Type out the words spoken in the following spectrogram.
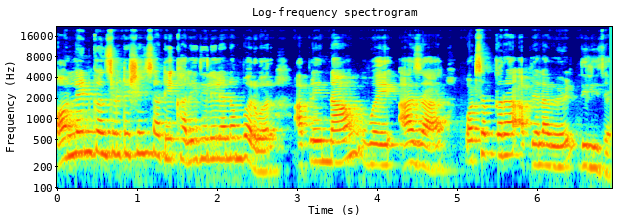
ऑनलाईन कन्सल्टेशनसाठी खाली दिलेल्या नंबरवर आपले नाव वय आजार व्हॉट्सअप करा आपल्याला वेळ दिली जाईल.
